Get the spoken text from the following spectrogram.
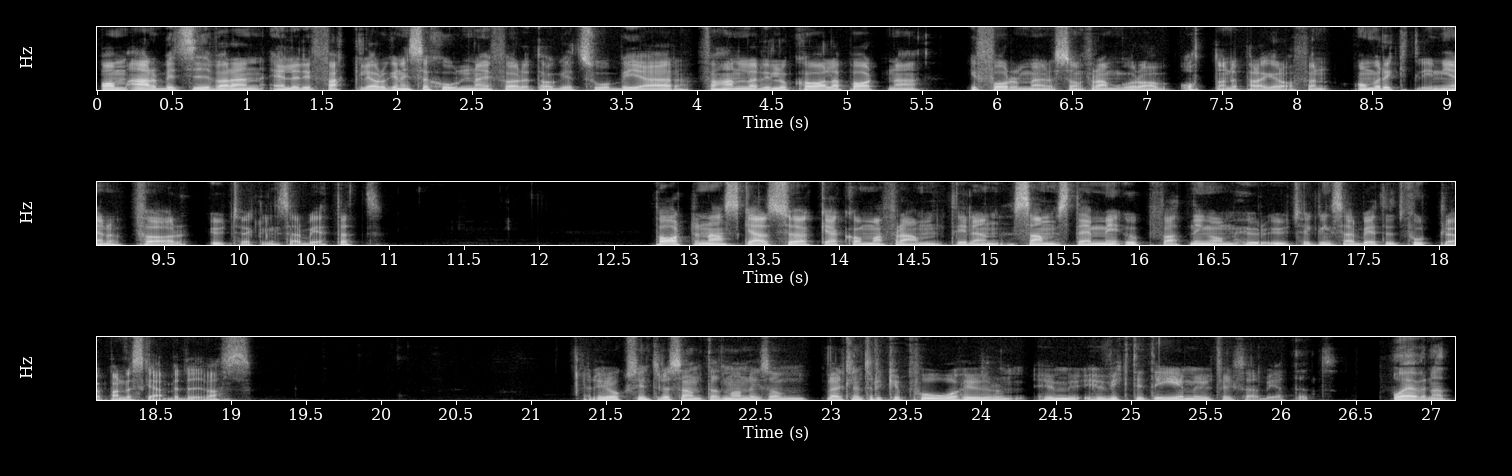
Om arbetsgivaren eller de fackliga organisationerna i företaget så begär förhandlar de lokala parterna i former som framgår av åttonde paragrafen om riktlinjer för utvecklingsarbetet. Parterna ska söka komma fram till en samstämmig uppfattning om hur utvecklingsarbetet fortlöpande ska bedrivas. Det är också intressant att man liksom verkligen trycker på hur, hur, hur viktigt det är med utvecklingsarbetet. Och även att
